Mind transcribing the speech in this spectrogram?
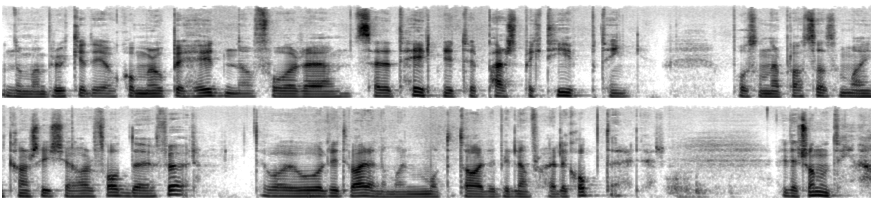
når man bruker de og kommer opp i høyden og får uh, sett et helt nytt perspektiv på ting på sånne plasser som man kanskje ikke har fått det før. Det var jo litt verre når man måtte ta alle bildene fra helikopter eller, eller sånne ting. da.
